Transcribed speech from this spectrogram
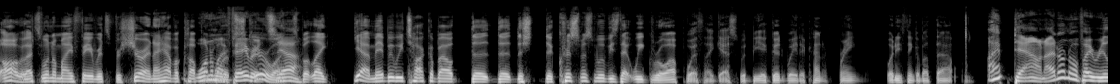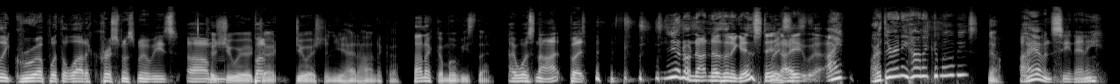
Oh, that's one of my favorites for sure. And I have a couple One of my favorites, ones. yeah. But like, yeah, maybe we talk about the, the the the Christmas movies that we grew up with. I guess would be a good way to kind of frame. What do you think about that one? I'm down. I don't know if I really grew up with a lot of Christmas movies. Um, Because you were but Ju- Jewish and you had Hanukkah. Hanukkah movies then. I was not, but you know, not nothing against it. Racist. I, I, are there any Hanukkah movies? No. I haven't seen any.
